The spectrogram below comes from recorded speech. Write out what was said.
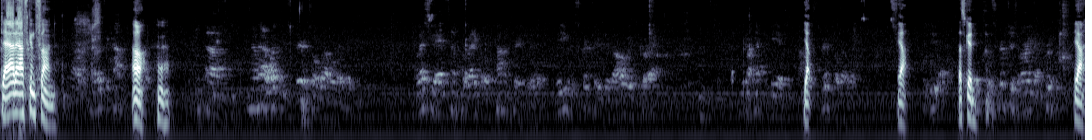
Dad asking son. Oh. Yeah. That's good. Yeah.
